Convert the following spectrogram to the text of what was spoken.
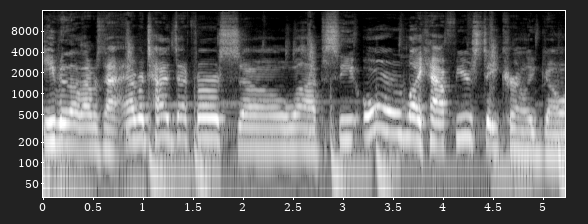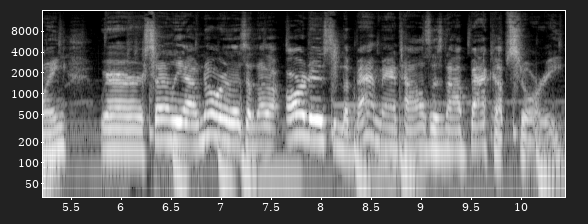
Even though that was not advertised at first, so we'll have to see. Or like how Fear State currently going, where suddenly out of nowhere there's another artist in the Batman titles is not backup story.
